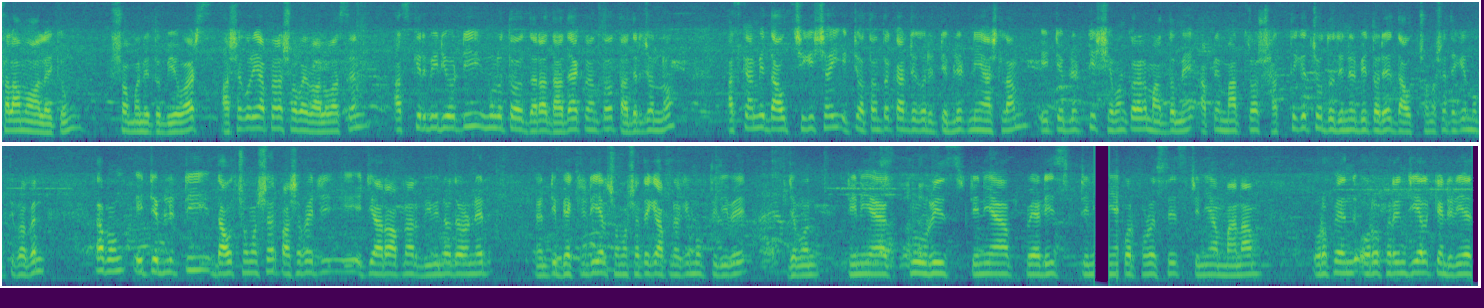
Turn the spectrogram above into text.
সালামু আলাইকুম, সম্মানিত ভিউয়ার্স আশা করি আপনারা সবাই ভালো আছেন। আজকের ভিডিওটি মূলত যারা দাদা আক্রান্ত, তাদের জন্য। আজকে আমি দাউদ চিকিৎসায় একটি অত্যন্ত কার্যকরী ট্যাবলেট নিয়ে আসলাম। এই ট্যাবলেটটি সেবন করার মাধ্যমে আপনি মাত্র সাত থেকে চোদ্দ দিনের ভিতরে দাউদ সমস্যা থেকে মুক্তি পাবেন এবং এই ট্যাবলেটটি দাউদ সমস্যার পাশাপাশি এটি আরও আপনার বিভিন্ন ধরনের অ্যান্টিব্যাকটেরিয়াল সমস্যা থেকে আপনাকে মুক্তি দিবে। যেমন tinea cruris, tinea pedis tinea corporis, tinea manuum, ওরোফেন, oropharyngeal candidiasis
